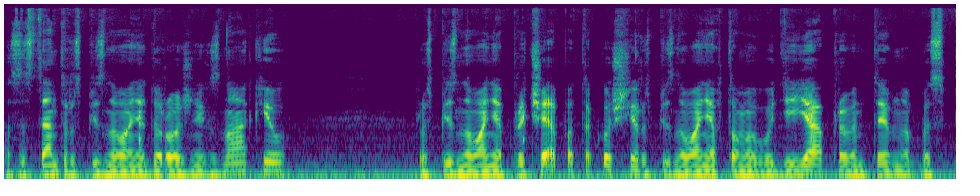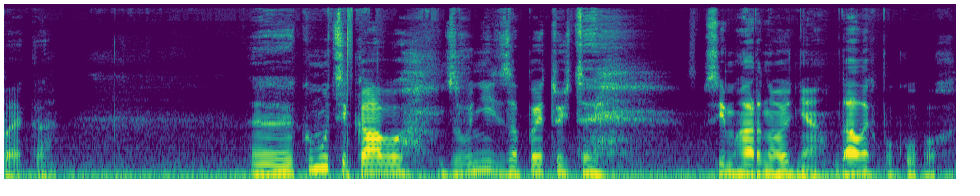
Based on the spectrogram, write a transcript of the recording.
асистент розпізнавання дорожніх знаків, розпізнавання причепа, також є розпізнавання автомободія, превентивна безпека. Е, кому цікаво, дзвоніть, запитуйте. Всім гарного дня, далих покупок.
